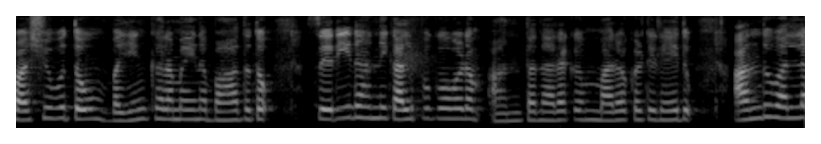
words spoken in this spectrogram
పశువుతో భయంకరమైన బాధతో శరీరాన్ని కలుపుకోవడం అంత నరకం మరొకటి లేదు. అందువల్ల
